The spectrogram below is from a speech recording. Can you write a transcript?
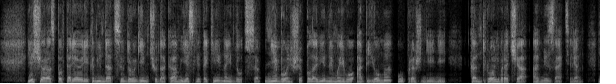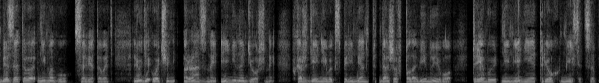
Еще раз повторяю рекомендацию другим чудакам, если такие найдутся. Не больше половины моего объема упражнений – Контроль врача обязателен. Без этого не могу советовать. Люди очень разные и ненадежны. Вхождение в эксперимент, даже в половину его, требует не менее трех месяцев.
